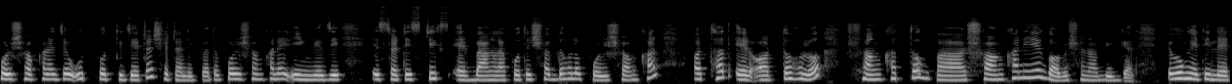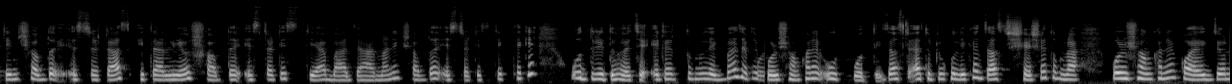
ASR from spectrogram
পরিসংখ্যানের যে উৎপত্তি যেটা সেটা লিখবা। তো পরিসংখ্যানের ইংরেজি স্ট্যাটিস্টিক্স এর বাংলা প্রতিশব্দ হলো পরিসংখ্যান। অর্থাৎ এর অর্থ হলো সংখ্যাত্মক বা সংখ্যা নিয়ে গবেষণা বিজ্ঞান। এবং এটি ল্যাটিন শব্দ স্ট্যাটাস, ইতালীয় শব্দ স্ট্যাটিস্টিয়া বা জার্মানিক শব্দ স্ট্যাটিস্টিক থেকে উদ্ধৃত হয়েছে। এটা তুমি লিখবা যে পরিসংখ্যানের উৎপত্তি। জাস্ট এতটুকু লিখে জাস্ট শেষে তোমরা পরিসংখ্যানের কয়েকজন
